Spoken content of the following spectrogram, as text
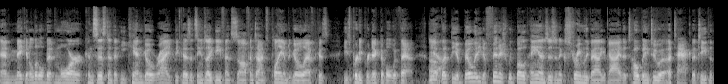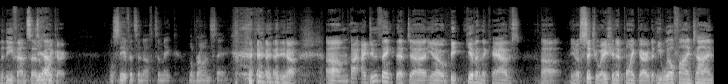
and make it a little bit more consistent that he can go right because it seems like defenses oftentimes play him to go left because he's pretty predictable with that. Uh, Yeah. but the ability to finish with both hands is an extremely valuable guy that's hoping to uh, attack the teeth of the defense as a Yeah. point guard. We'll see if it's enough to make LeBron stay. yeah. Um, I, I do think that uh, you know, be given the Cavs, uh, you know, situation at point guard, that he will find time,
